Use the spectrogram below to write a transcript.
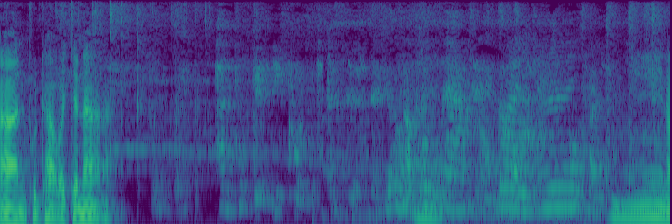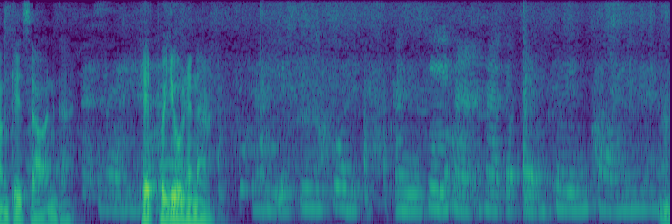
อ่านพุทธวจนะนี่น้องเกศรก็เฮ็ดพออยู่นั่นน่ะดีคือคนอันกี่หาหากระแปลงคืนเขาให้อื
